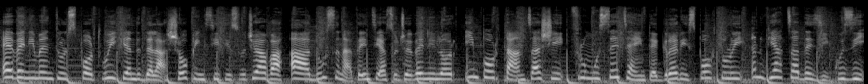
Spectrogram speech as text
Evenimentul Sport Weekend de la Shopping City Suceava a adus în atenția sucevenilor importanța și frumusețea integrării sportului în viața de zi cu zi.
